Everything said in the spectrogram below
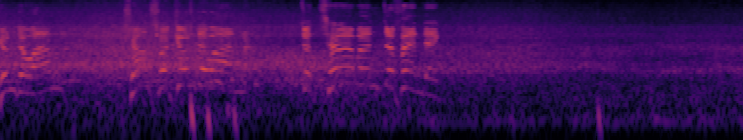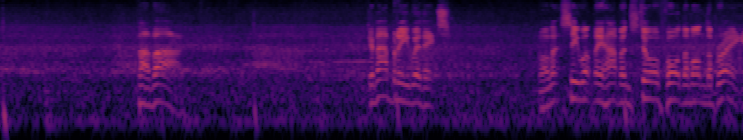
Gundogan. Chance for Gundogan. Determined defending. Pavard. Gnabry with it. Well, let's see what they have in store for them on the break.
